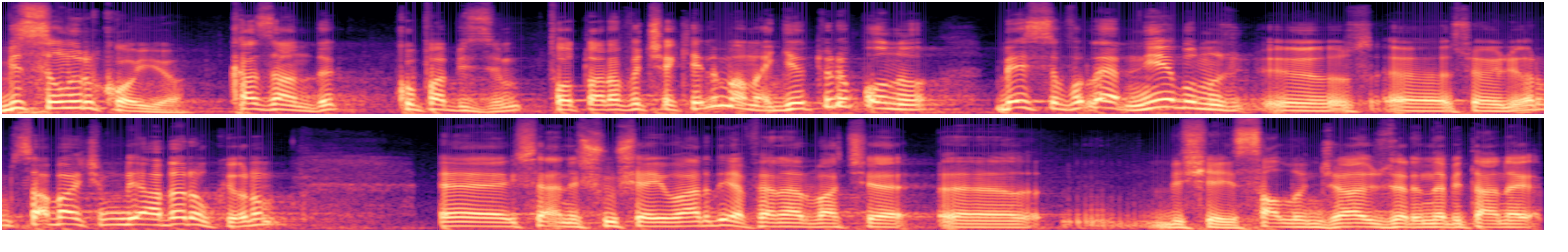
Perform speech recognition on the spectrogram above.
bir sınır koyuyor. Kazandık, kupa bizim. Fotoğrafı çekelim ama getirip onu 5-0'la yap. Niye bunu e, e, söylüyorum? Sabah şimdi bir haber okuyorum. Ee, işte hani şu şey vardı ya Fenerbahçe e, bir şeyi salınca üzerinde bir tane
